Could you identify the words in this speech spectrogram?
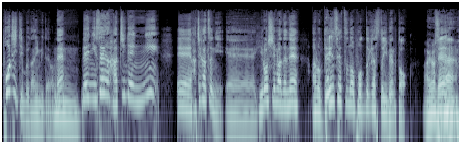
ポジティブな意味でのね。ね。で、2008年に、えー8月に、えー広島でね、あの伝説のポッドキャストイベント、ありましたね。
